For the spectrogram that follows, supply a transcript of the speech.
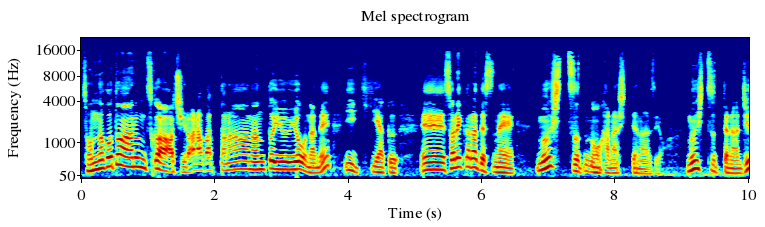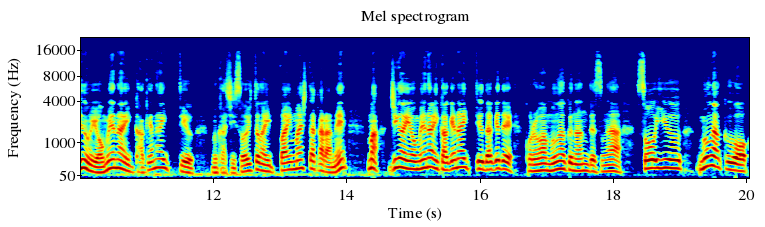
そんなことはあるんですか知らなかったななんというようなね、いい聞き役。えー、それからですね、無質の話ってなんですよ。無筆ってのは字の読めない書けないっていう、昔そういう人がいっぱいいましたからね。まあ、字が読めない書けないっていうだけで、これは無学なんですが、そういう無学を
